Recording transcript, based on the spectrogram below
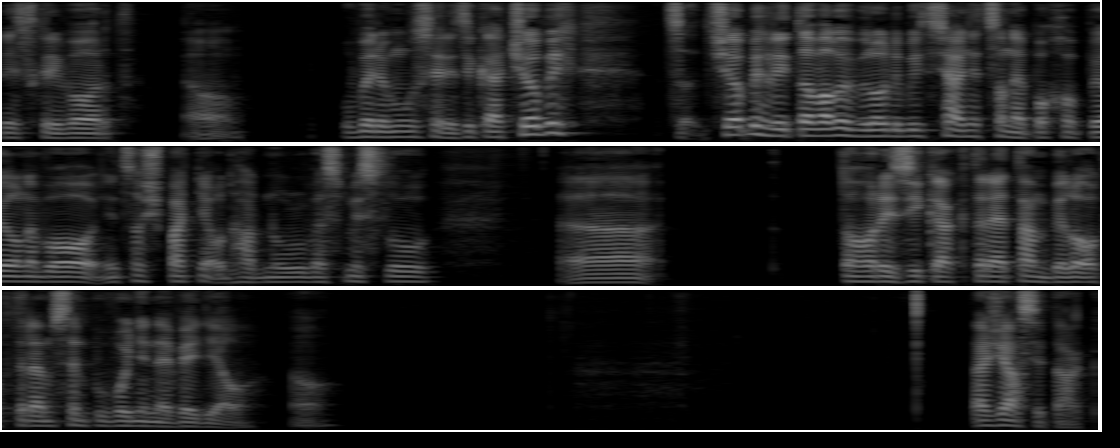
risk reward. Jo. Uvědomuji si rizika. Čeho bych, co, čeho bych litoval by bylo, kdybych třeba něco nepochopil nebo něco špatně odhadnul ve smyslu, uh, toho rizika, které tam bylo, o kterém jsem původně nevěděl. Jo. Takže asi tak.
